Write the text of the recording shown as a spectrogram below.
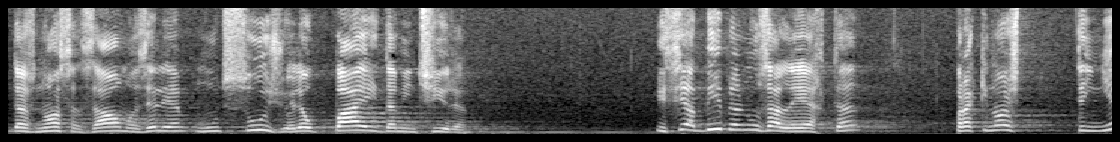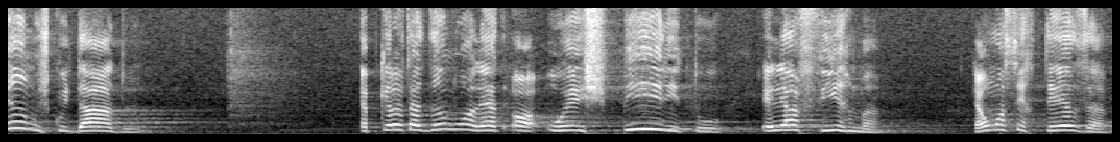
das nossas almas, ele é muito sujo, ele é o pai da mentira. E se a Bíblia nos alerta para que nós tenhamos cuidado, é porque ela está dando um alerta. Ó, o Espírito, ele afirma, é uma certeza,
